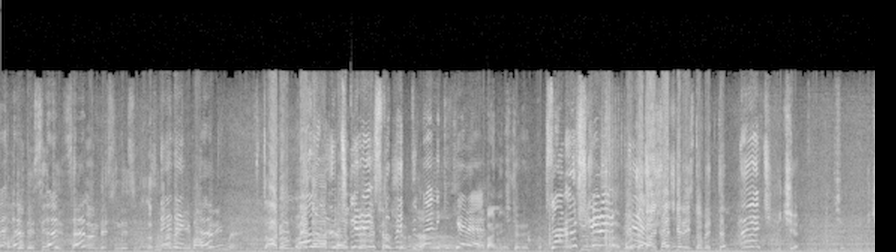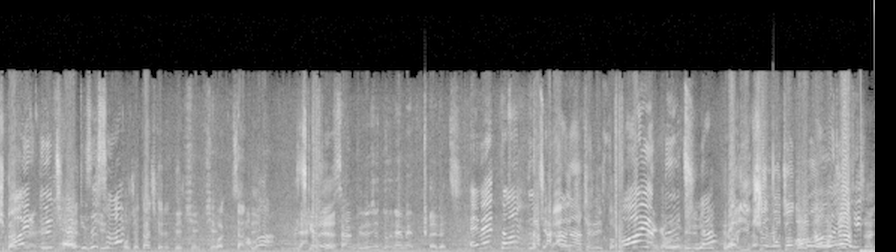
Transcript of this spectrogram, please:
ve hoca desin ki sen öndesin desin. Sana da IBAN vereyim mi? Abi ne zaman Üç kere üzerine istop çalışıyoruz ettim ben iki kere. Ben de iki kere ettim. Sen üç kere Hoca ben ettin. kaç kere istop ettim? Üç. İki. İki. Ben. Hayır üç. Hayır, Herkesin iki. Hoca kaç kere? İki. iki. Bak sen değil. Ama Üç kere. Sen virajı dönemedin. Evet. Evet tamam üç Ben ana. iki kere istop ettim. Hayır Kanka, onun üç birini ya. Ya iki hoca diyor. Ama Hoca. iki- Sen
